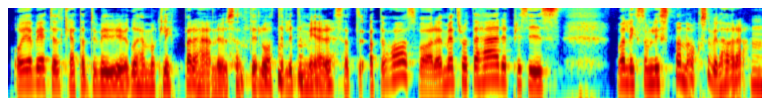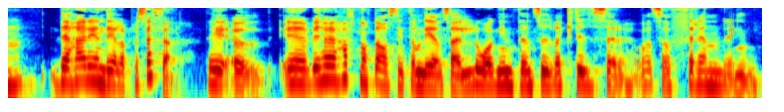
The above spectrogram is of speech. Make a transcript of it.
Och jag vet ju att Kat, att du vill ju gå hem och klippa det här nu så att det låter lite mer så att, att du har svaren. Men jag tror att det här är precis vad liksom lyssnarna också vill höra. Det här är en del av processen. Är, eh, vi har ju haft något avsnitt om det, så här, lågintensiva kriser och alltså förändring.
